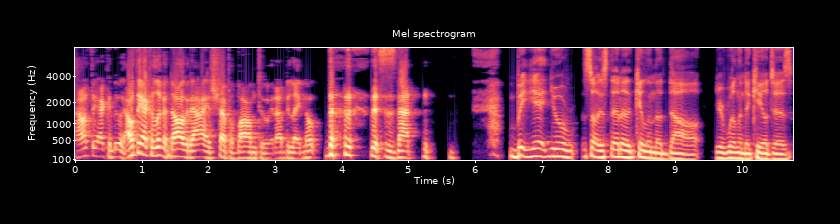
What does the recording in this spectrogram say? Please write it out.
I don't think I could do it. I don't think I could look a dog in the eye and strap a bomb to it. I'd be like, nope, this is not but yet you're so instead of killing a dog, you're willing to kill just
